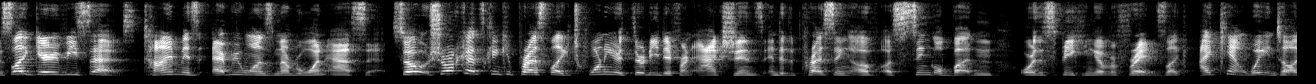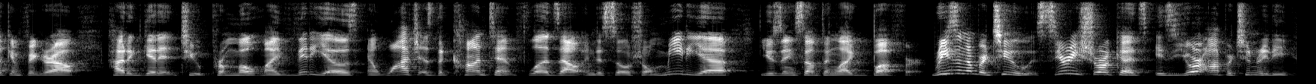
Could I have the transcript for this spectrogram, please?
It's like Gary Vee says, time is everyone's number one asset. So shortcuts can compress like 20 or 30 different actions into the pressing of a single button or the speaking of a phrase. Like I can't wait until I can figure out how to get it to promote my videos and watch as the content floods out into social media using something like Buffer. Reason number two, Siri shortcuts is your opportunity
